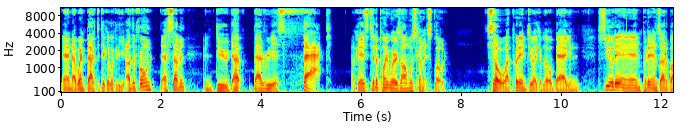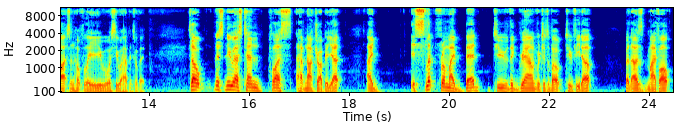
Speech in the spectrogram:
and I went back to take a look at the other phone, the S7, and dude, that battery is fat. Okay, it's to the point where it's almost gonna explode. So I put it into like a little bag and sealed it and put it inside a box, and hopefully we'll see what happens with it. So this new S10 Plus, I have not dropped it yet. I it slipped from my bed to the ground, which is about two feet up, but that was my fault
